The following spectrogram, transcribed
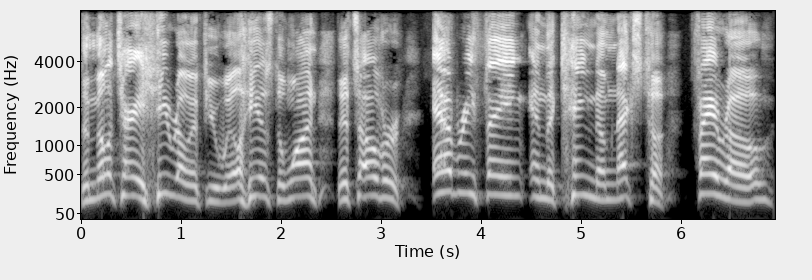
the military hero, if you will, he is the one that's over everything in the kingdom next to Pharaoh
